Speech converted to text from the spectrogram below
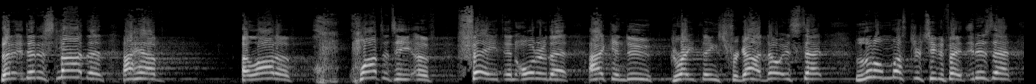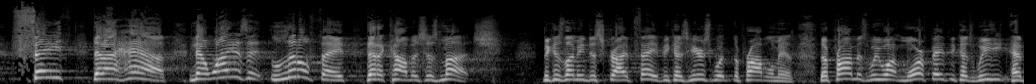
That, that it's not that I have a lot of quantity of faith in order that I can do great things for God. No, it's that little mustard seed of faith. It is that faith that I have. Now, why is it little faith that accomplishes much? Because let me describe faith, because here's what the problem is. The problem is we want more faith because we have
